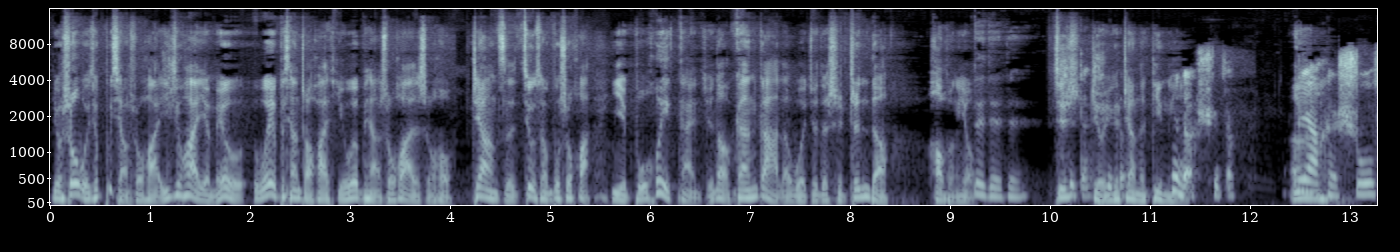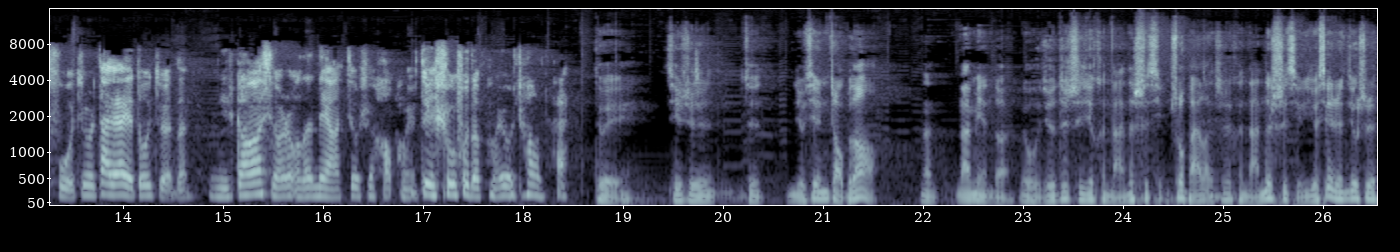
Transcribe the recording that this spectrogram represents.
有时候我就不想说话，一句话也没有，我也不想找话题，我也不想说话的时候，这样子就算不说话，也不会感觉到尴尬的。我觉得是真的好朋友。对对对，其实有一个这样的定义。是的，是的，那样很舒服，就是大家也都觉得你刚刚形容的那样就是好朋友，最舒服的朋友状态。对，其实这有些人找不到。那难免的，我觉得这是一件很难的事情。说白了，这是很难的事情。有些人就是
